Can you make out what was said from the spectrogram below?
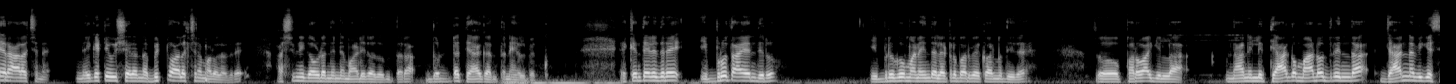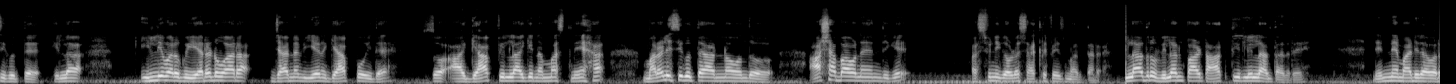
ನೇರ ಆಲೋಚನೆ ನೆಗೆಟಿವ್ ವಿಷಯವನ್ನು ಬಿಟ್ಟು ಆಲೋಚನೆ ಮಾಡೋದಾದರೆ ಅಶ್ವಿನಿ ಗೌಡ ನಿನ್ನೆ ಮಾಡಿರೋದೊಂಥರ ದೊಡ್ಡ ತ್ಯಾಗ ಅಂತಲೇ ಹೇಳಬೇಕು. ಯಾಕೆಂತ ಹೇಳಿದರೆ ಇಬ್ಬರು ತಾಯಂದಿರು, ಇಬ್ರಿಗೂ ಮನೆಯಿಂದ ಲೆಟ್ರ್ ಬರಬೇಕು ಅನ್ನೋದಿದೆ. ಸೊ ಪರವಾಗಿಲ್ಲ. ನಾನಿಲ್ಲಿ ತ್ಯಾಗ ಮಾಡೋದ್ರಿಂದ ಜಾಹ್ನವಿಗೆ ಸಿಗುತ್ತೆ. ಇಲ್ಲ, ಇಲ್ಲಿವರೆಗೂ ಎರಡು ವಾರ ಜಾಹ್ನವಿ ಏನು ಗ್ಯಾಪು ಇದೆ. ಸೊ ಆ ಗ್ಯಾಪ್ ಇಲ್ಲಾಗಿ ನಮ್ಮ ಸ್ನೇಹ ಮರಳಿ ಸಿಗುತ್ತೆ ಅನ್ನೋ ಒಂದು ಆಶಾಭಾವನೆಯೊಂದಿಗೆ ಅಶ್ವಿನಿ ಗೌಡ ಸ್ಯಾಕ್ರಿಫೈಸ್ ಮಾಡ್ತಾರೆ. ಎಲ್ಲಾದರೂ ವಿಲನ್ ಪಾರ್ಟ್ ಆಗ್ತಿರ್ಲಿಲ್ಲ ಅಂತಾದರೆ ನಿನ್ನೆ ಮಾಡಿದ ಅವರ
